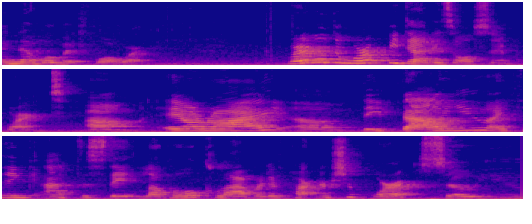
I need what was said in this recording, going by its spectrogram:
and then move it forward. Where will the work be done is also important. Um, ARI, um, they value, I think, at the state level, collaborative partnership work. So you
